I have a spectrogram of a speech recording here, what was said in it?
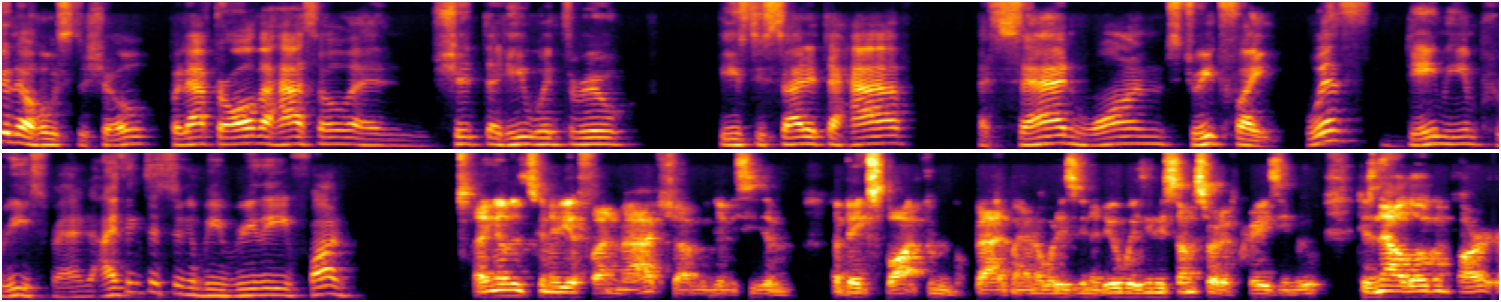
going to host the show, but after all the hassle and shit that he went through, he's decided to have a San Juan street fight with Damian Priest, man. I think this is going to be really fun. I think it's going to be a fun match. I'm going to see some a big spot from Bad. Bunny. I don't know what he's going to do, but he's going to do some sort of crazy move because now Logan Paul,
